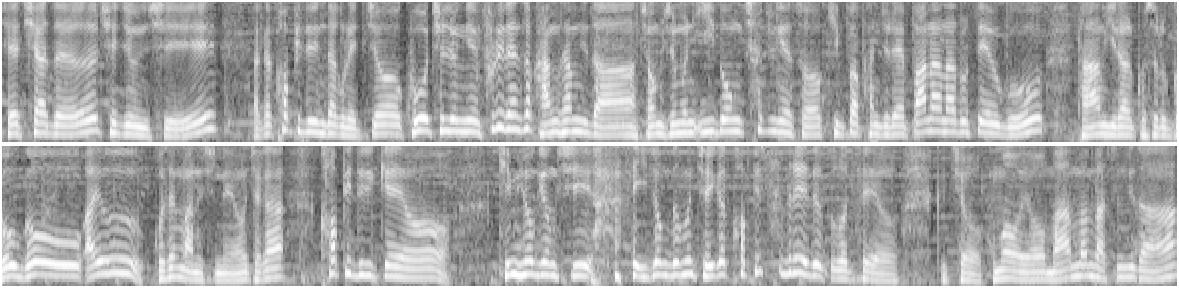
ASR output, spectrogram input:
제 치아들 최지훈 씨. 아까 커피 드린다고 그랬죠. 9576님 프리랜서 강사입니다. 점심은 이동 차중에서 김밥 한 줄에 바나나로 때우고 다음 일할 곳으로 고고. 아유 고생 많으시네요. 제가 커피 드릴게요. 김효경 씨, 이 정도면 저희가 커피 사드려야 될 것 같아요. 그쵸. 고마워요. 마음만 받습니다.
